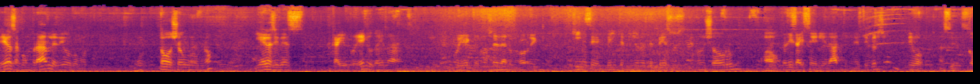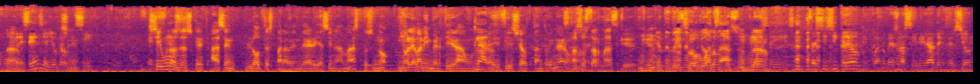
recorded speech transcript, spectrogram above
llegas a comprar, le digo como todo showroom, ¿no? Llegas y ves que hay un proyecto, que hay una- un proyecto, no sé, de a lo mejor de 15, 20 millones de pesos en un showroom. Wow. Entonces hay seriedad en esta inversión. Digo, Así es. como Claro. presencia yo creo que sí. Sí, unos de esos que hacen lotes para vender y así nada más, pues no, no le van a invertir a un Claro. edificio tanto dinero. Va a costar más que, que, Que te venden por WhatsApp. lotes, ¿no? Claro. Sí, sí. O sea, sí, sí creo que cuando ves una seriedad de inversión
